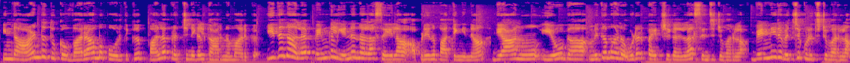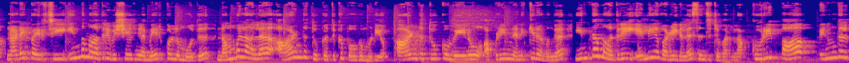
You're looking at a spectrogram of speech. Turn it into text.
இந்த ஆழ்ந்த தூக்கம் வராம போறதுக்கு பல பிரச்சனைகள் காரணமா இருக்கு. இதனால பெண்கள் என்னென்னலாம் செய்யலாம் அப்படின்னு பாத்தீங்கன்னா தியானம் யோகா மிதமான உடற்பயிற்சிகள் எல்லாம் செஞ்சுட்டு வரலாம். வெந்நீரை வச்சு குளிச்சுட்டு வரலாம். நடைப்பயிற்சி இந்த மாதிரி விஷயங்களை மேற்கொள்ளும் போது நம்மளால ஆழ்ந்த தூக்கத்துக்கு போக முடியும். ஆழ்ந்த தூக்கம் வேணும் அப்படின்னு நினைக்கிறவங்க இந்த மாதிரி எளிய வழிகளை செஞ்சுட்டு வரலாம். குறிப்பா பெண்கள்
